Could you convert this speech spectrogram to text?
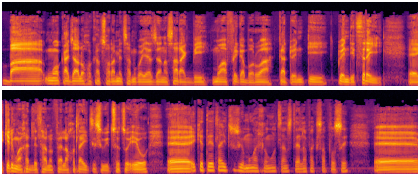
ba ngoka jalo go ka tshwara metshameko ya jana sa rugby mo Africa borwa ka 2023 eh ke dingwaga di le tlhano fela go tla itsisiwe tshwetso eo. Eh e kete e tla itsisiwe mo ngwageng o tlang stela fa ke sa fose eh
